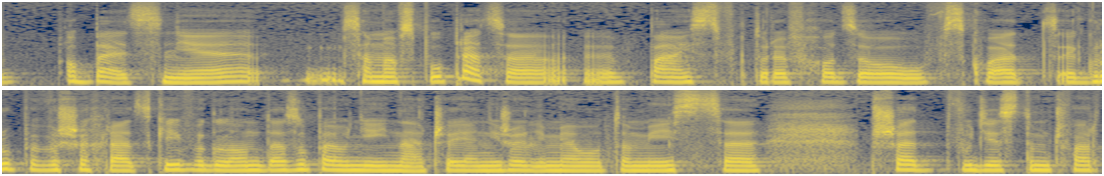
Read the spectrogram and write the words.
y, obecnie sama współpraca y, państw, które wchodzą w skład Grupy Wyszehradzkiej wygląda zupełnie inaczej, aniżeli miało to miejsce przed 24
